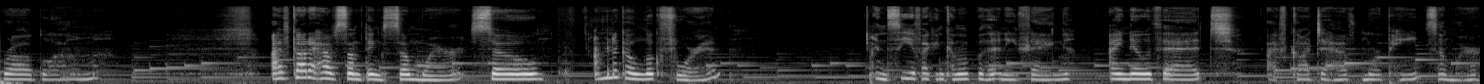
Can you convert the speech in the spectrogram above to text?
problem. I've got to have something somewhere, so I'm gonna go look for it and see if I can come up with anything. I know that I've got to have more paint somewhere.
